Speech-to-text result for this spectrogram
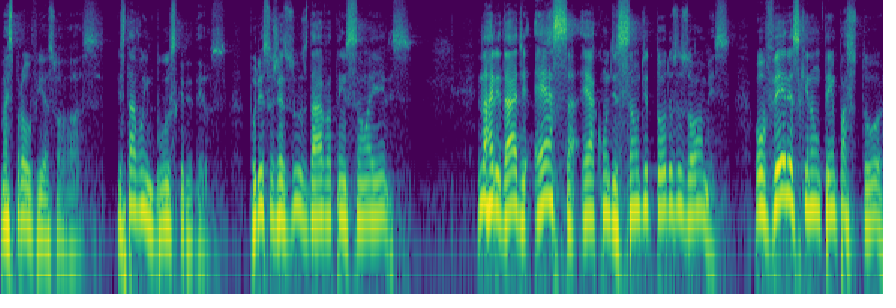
mas para ouvir a sua voz. Estavam em busca de Deus. Por isso Jesus dava atenção a eles. Na realidade, essa é a condição de todos os homens. Ovelhas que não têm pastor.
